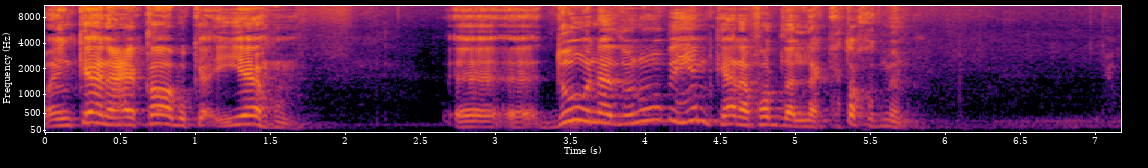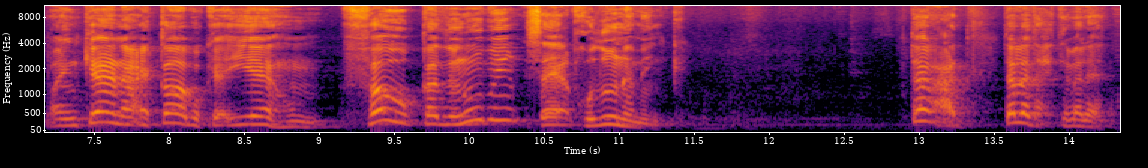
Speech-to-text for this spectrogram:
وإن كان عقابك إياهم دون ذنوبهم كان فضلا لك هتاخد منهم. وإن كان عقابك إياهم فوق ذنوبهم سيأخذون منك. ده العدل ثلاث احتمالات.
